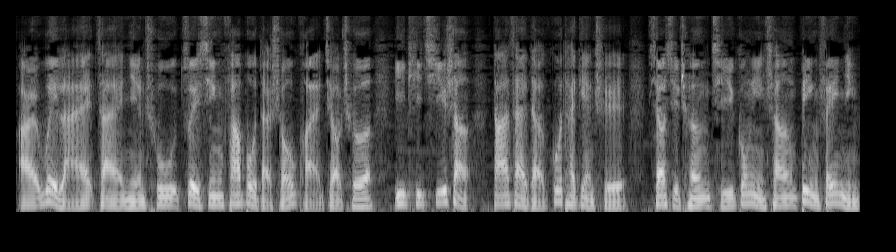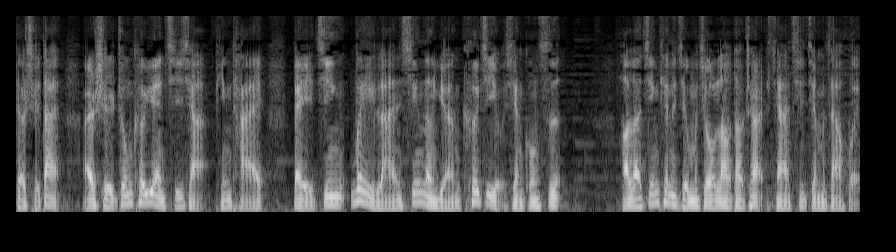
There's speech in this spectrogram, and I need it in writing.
而蔚来在年初最新发布的首款轿车 ET7 上搭载的固态电池，消息称其供应商并非宁德时代，而是中科院旗下平台北京蔚蓝新能源科技有限公司。好了，今天的节目就唠到这儿，下期节目再会。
